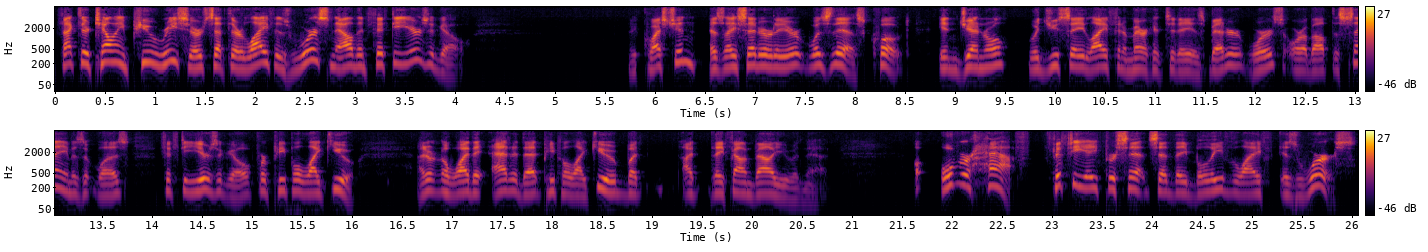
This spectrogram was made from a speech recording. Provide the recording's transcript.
In fact, they're telling Pew Research that their life is worse now than 50 years ago. The question, as I said earlier, was this, quote, in general, would you say life in America today is better, worse, or about the same as it was 50 years ago for people like you? I don't know why they added that, people like you, but I, they found value in that. Over half, 58% said they believe life is worse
